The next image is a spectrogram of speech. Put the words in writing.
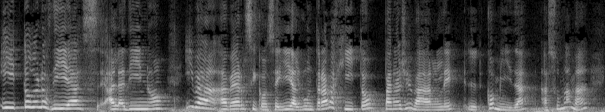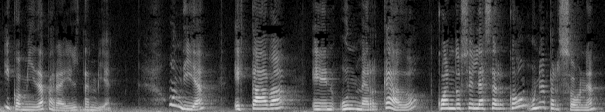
y todos los días Aladino iba a ver si conseguía algún trabajito para llevarle comida a su mamá y comida para él también. Un día estaba en un mercado cuando se le acercó una persona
